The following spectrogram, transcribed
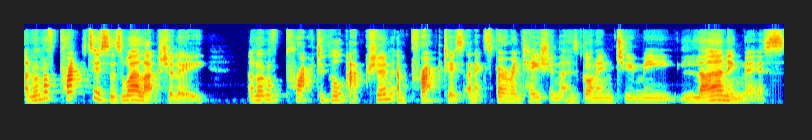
a lot of practice as well, actually. A lot of practical action and practice and experimentation that has gone into me learning this.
